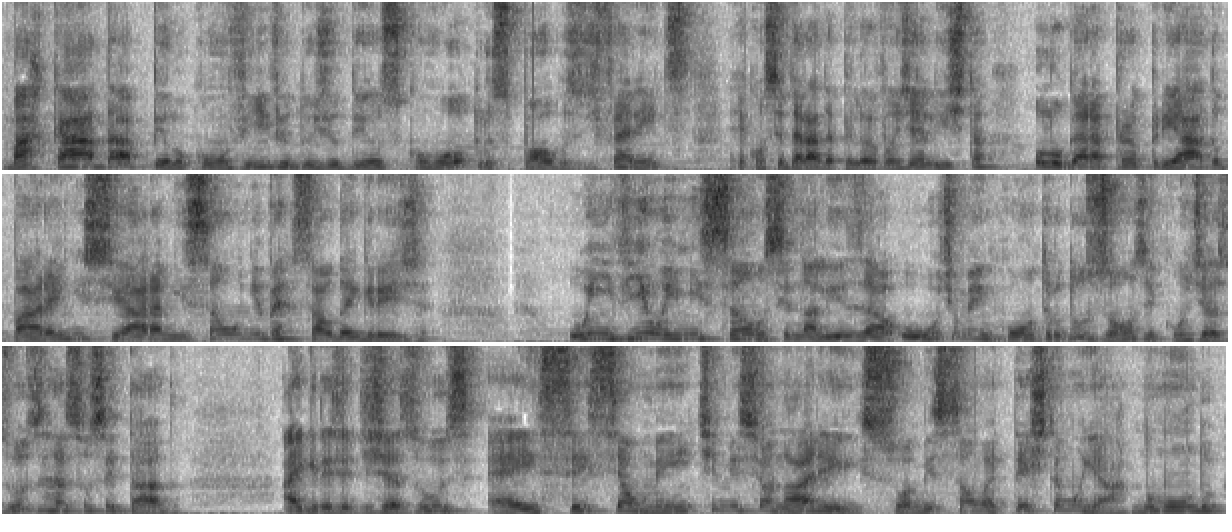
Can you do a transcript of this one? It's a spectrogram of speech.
Marcada pelo convívio dos judeus com outros povos diferentes, é considerada pelo evangelista o lugar apropriado para iniciar a missão universal da Igreja. O envio em missão sinaliza o último encontro dos onze com Jesus ressuscitado. A Igreja de Jesus é essencialmente missionária e sua missão é testemunhar no mundo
